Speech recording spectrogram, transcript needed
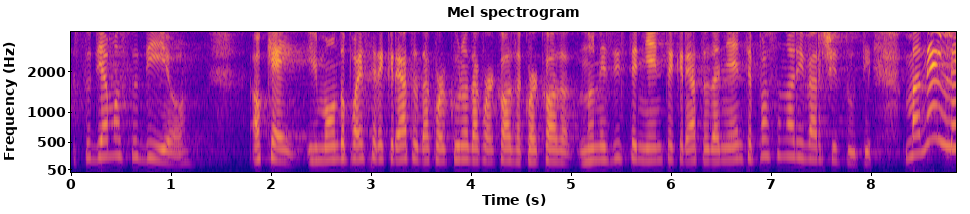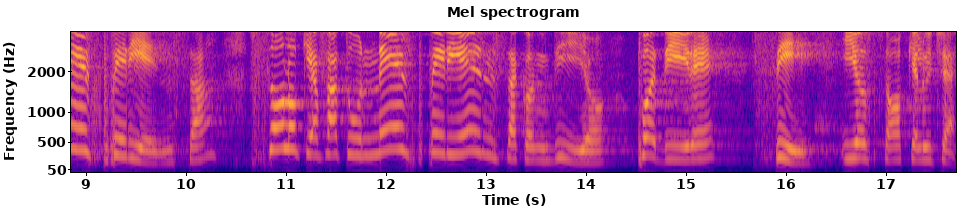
studiamo su Dio, ok, il mondo può essere creato da qualcuno, da qualcosa, qualcosa, non esiste niente creato da niente, possono arrivarci tutti. Ma nell'esperienza, solo chi ha fatto un'esperienza con Dio può dire sì, io so che Lui c'è.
